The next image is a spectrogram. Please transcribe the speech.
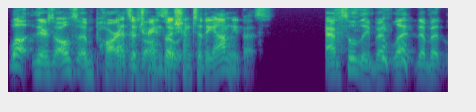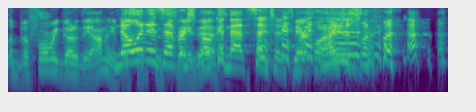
Well, there's also in part that's a transition also, to the omnibus. Absolutely, but let but before we go to the omnibus, no one has ever spoken this. that sentence before. I just want to.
